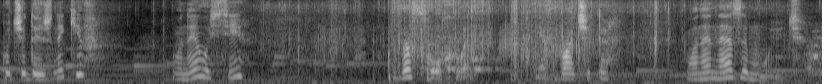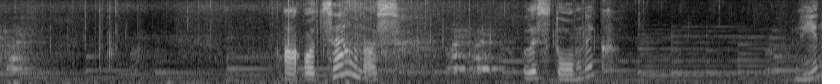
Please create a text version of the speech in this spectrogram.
кучедижників. Вони усі засохли, як бачите вони не зимують. А оце у нас листовник. Він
